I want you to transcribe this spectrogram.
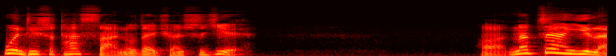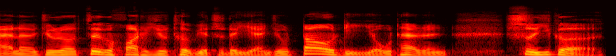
问题是他散落在全世界，啊，那这样一来呢，就是说这个话题就特别值得研究。到底犹太人是一个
